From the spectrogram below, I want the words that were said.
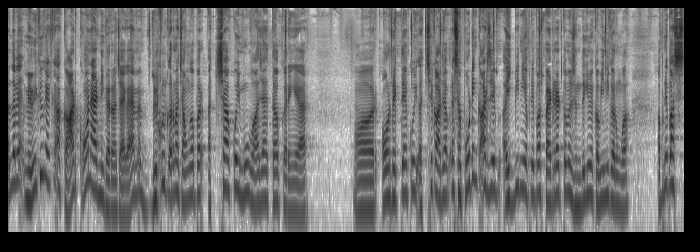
मतलब मेमिक्यू का कार्ड कौन ऐड नहीं करना चाहेगा यार मैं बिल्कुल करना चाहूँगा पर अच्छा कोई मूव आ जाए तब करेंगे यार और और देखते हैं कोई अच्छे कार्ड सपोर्टिंग कार्ड्स एक भी नहीं अपने पास पैटरेट तो मैं ज़िंदगी में कभी नहीं करूँगा अपने पास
